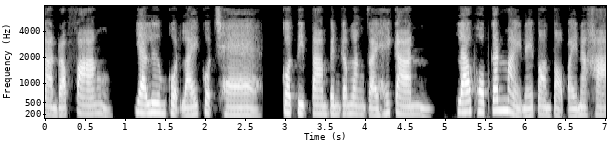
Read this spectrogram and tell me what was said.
การรับฟัง อย่าลืมกดไลค์ กดแชร์ กดติดตามเป็นกำลังใจให้กัน แล้วพบกันใหม่ในตอนต่อไปนะคะ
